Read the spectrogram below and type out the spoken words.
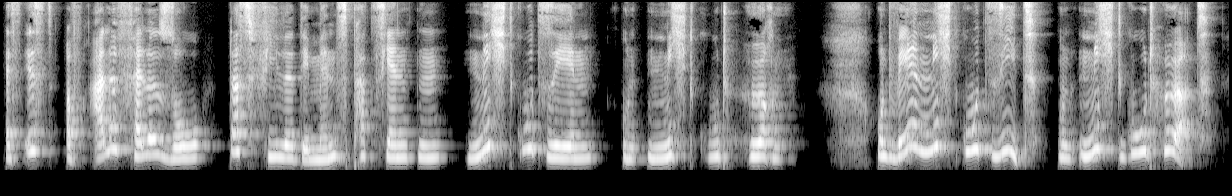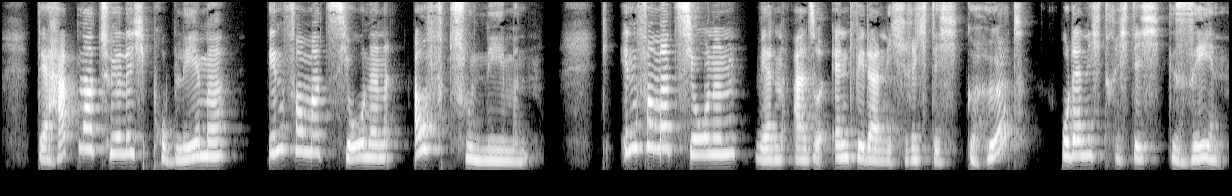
es ist auf alle Fälle so, dass viele Demenzpatienten nicht gut sehen und nicht gut hören. Und wer nicht gut sieht und nicht gut hört, der hat natürlich Probleme, Informationen aufzunehmen. Die Informationen werden also entweder nicht richtig gehört oder nicht richtig gesehen.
